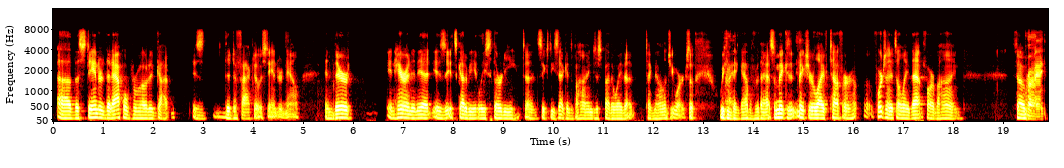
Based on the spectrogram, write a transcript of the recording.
uh, the standard that Apple promoted got is the de facto standard now, and their inherent in it is it's got to be at least 30 to 60 seconds behind just by the way that technology works. So we can Right. thank Apple for that. So makes it makes your life tougher. Fortunately, it's only that far behind. So Right.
